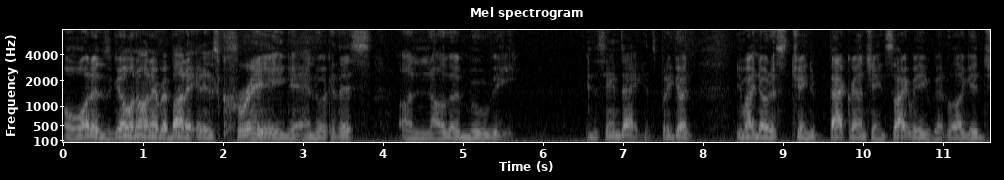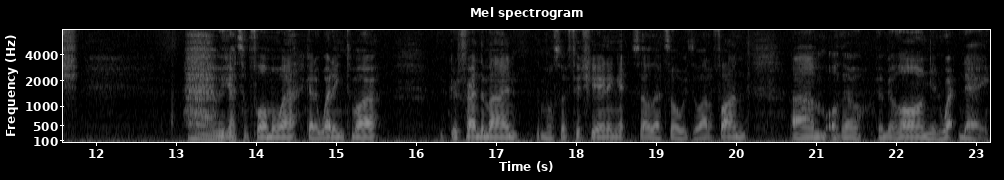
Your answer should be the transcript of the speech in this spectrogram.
What is going on, everybody? It is Craig, and look at this another movie in the same day. It's pretty good. You might notice change of background, change slightly. We've got luggage. We got some formal wear. Got a wedding tomorrow. A good friend of mine. I'm also officiating it, so that's always a lot of fun. Um, although it's gonna be a long and wet day.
